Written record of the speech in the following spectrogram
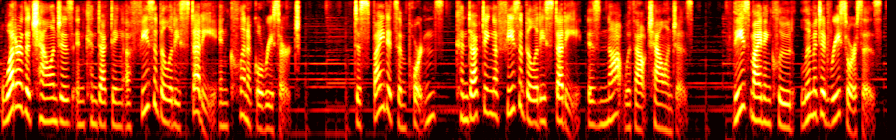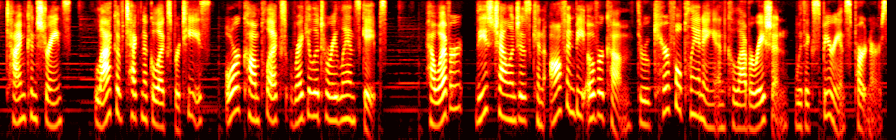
What are the challenges in conducting a feasibility study in clinical research? Despite its importance, conducting a feasibility study is not without challenges. These might include limited resources, time constraints, lack of technical expertise, or complex regulatory landscapes. However, these challenges can often be overcome through careful planning and collaboration with experienced partners.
